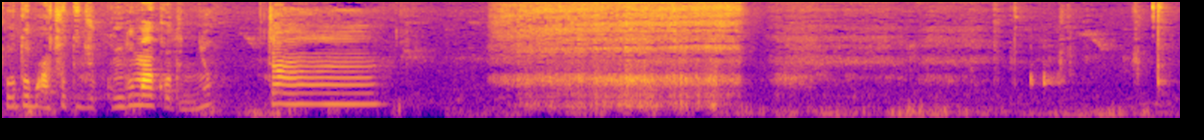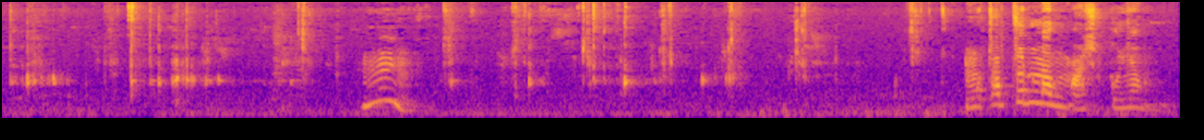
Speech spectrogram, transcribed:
저도 맛이 어떤지 궁금하거든요. 짠! 음! 음, 짭조름하고 맛있군요.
